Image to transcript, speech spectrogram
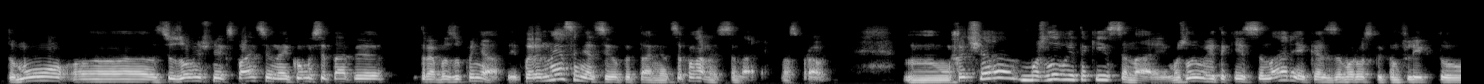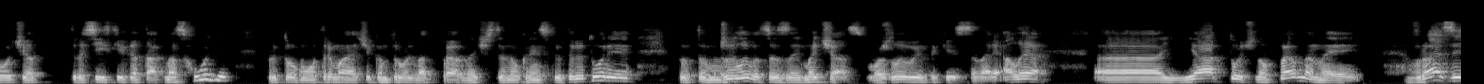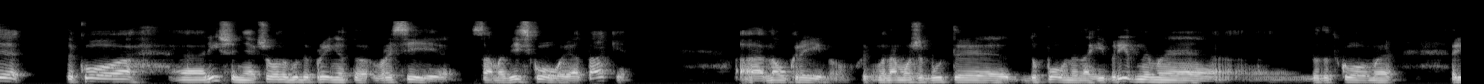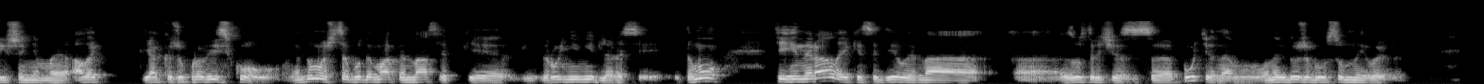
Тому е, цю зовнішню експансію на якомусь етапі треба зупиняти. Перенесення цього питання це поганий сценарій, насправді. Хоча, можливо, і такий сценарій. Можливо, і такий сценарій, якась заморозка конфлікту чи російських атак на сході, при тому тримаючи контроль над певною частиною української території. Тобто, можливо, це займе час, можливо, такий сценарій. Але е, я точно впевнений, в разі такого е, рішення, якщо воно буде прийнято в Росії саме військової атаки е, на Україну, вона може бути доповнена гібридними е, додатковими рішеннями, але я кажу про військову. Я думаю, що це буде мати наслідки руйнівні для Росії. І тому ті генерали, які сиділи на е, зустрічі з Путіним, у них дуже був сумний вигляд.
